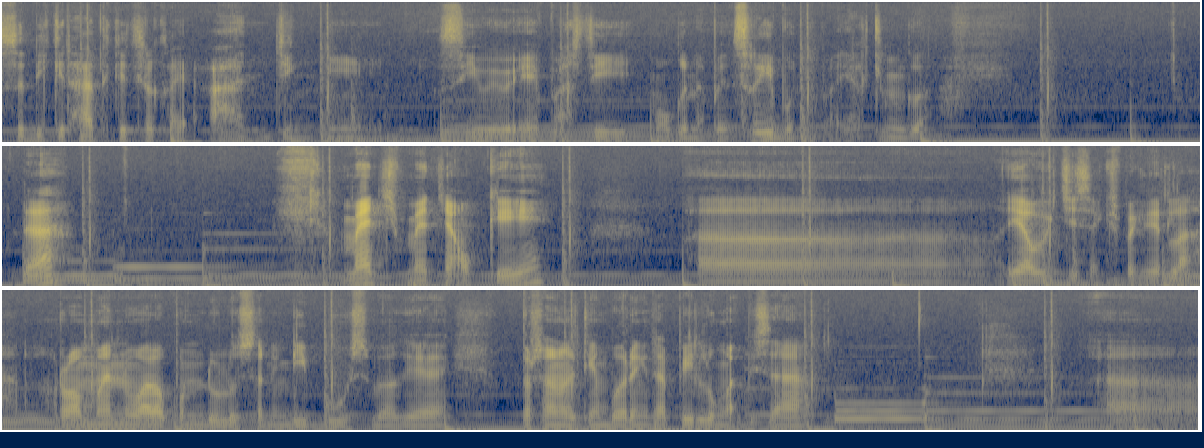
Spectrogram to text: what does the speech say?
sedikit hati kecil kayak anjing nih si WWE pasti mau genapin seribu nih pak yakin gue udah match matchnya oke okay. uh, eh, ya which is expected lah Roman walaupun dulu sering dibu sebagai personality yang boring tapi lu nggak bisa uh,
